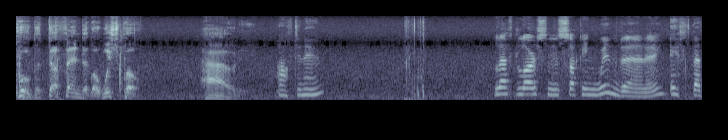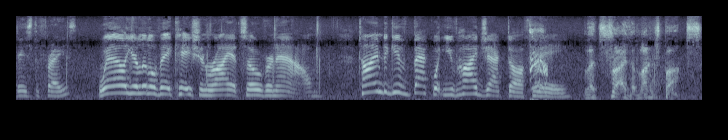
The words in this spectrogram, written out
You pulled the tough end of a wishbone. Howdy. Afternoon, Left Larson sucking wind then, eh? if that is the phrase. Well, your little vacation riot's over now. Time to give back what you've hijacked off me. Let's try the lunchbox.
